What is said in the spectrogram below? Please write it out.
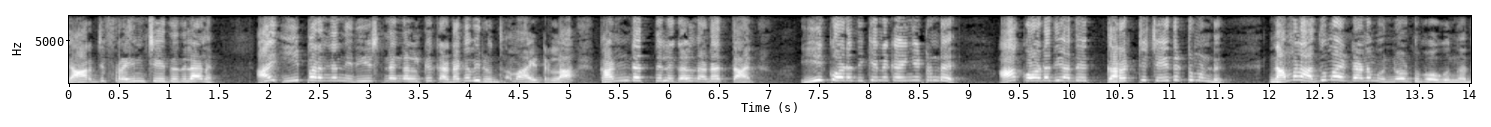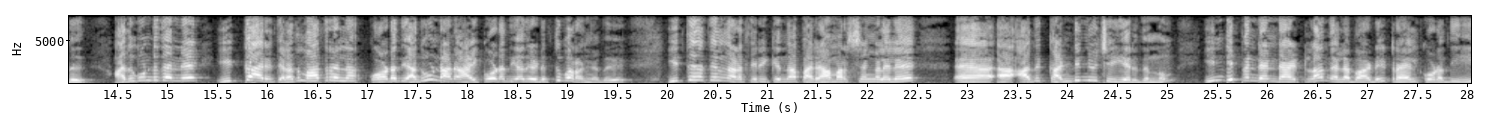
ചാർജ് ഫ്രെയിം ചെയ്തതിലാണ്. ആ ഈ പറഞ്ഞ നിരീക്ഷണങ്ങൾക്ക് ഘടകവിരുദ്ധമായിട്ടുള്ള കണ്ടെത്തലുകൾ നടത്താൻ ഈ കോടതിക്ക് തന്നെ കഴിഞ്ഞിട്ടുണ്ട്. ആ കോടതി അത് കറക്റ്റ് ചെയ്തിട്ടുമുണ്ട്. നമ്മൾ അതുമായിട്ടാണ് മുന്നോട്ട് പോകുന്നത്. അതുകൊണ്ട് തന്നെ ഇക്കാര്യത്തിൽ അത് മാത്രമല്ല കോടതി അതുകൊണ്ടാണ് ഹൈക്കോടതി അത് എടുത്തു പറഞ്ഞത്. ഇത്തരത്തിൽ നടത്തിയിരിക്കുന്ന പരാമർശങ്ങളിലെ അത് കണ്ടിന്യൂ ചെയ്യരുതെന്നും ഇൻഡിപെൻഡന്റ് ആയിട്ടുള്ള നിലപാട് ട്രയൽ കോടതി ഈ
